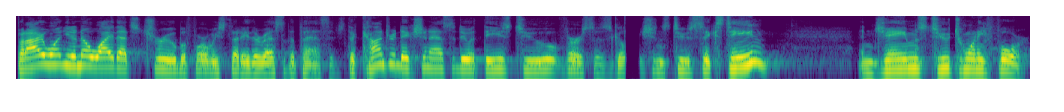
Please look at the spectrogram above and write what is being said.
But I want you to know why that's true before we study the rest of the passage. The contradiction has to do with these two verses, Galatians 2:16 and James 2:24.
